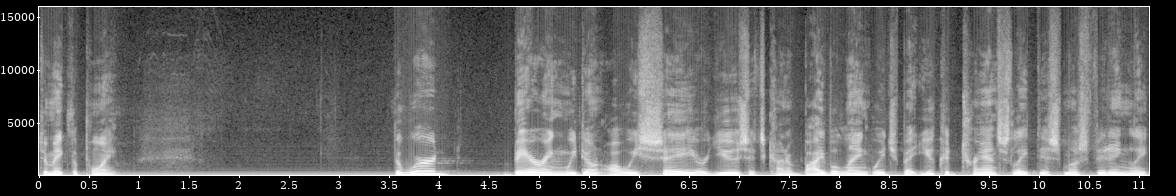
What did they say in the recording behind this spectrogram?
to make the point. The word bearing we don't always say or use, it's kind of Bible language, but you could translate this most fittingly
